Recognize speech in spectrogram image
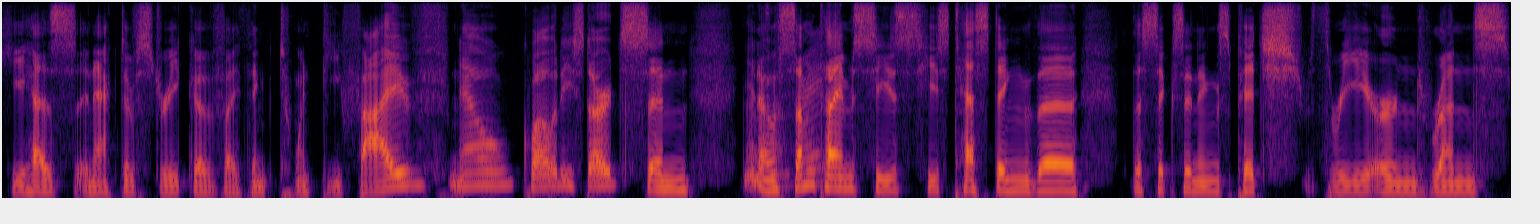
He has an active streak of I think 25 now quality starts and you know sometimes he's he's testing the the 6 innings pitch, 3 earned runs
